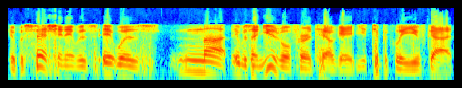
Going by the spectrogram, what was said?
it was fish, and it was it was not it was unusual for a tailgate. You, typically, you've got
